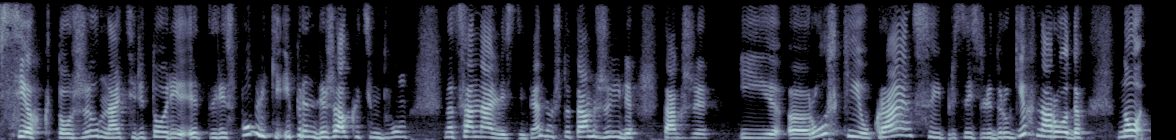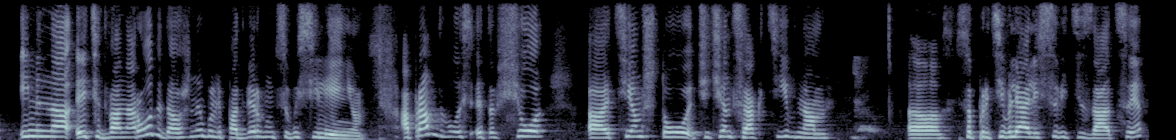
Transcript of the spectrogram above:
всех, кто жил на территории этой республики и принадлежал к этим двум национальностям. Понятно, что там жили также и э, русские, и украинцы, и представители других народов, но именно эти два народа должны были подвергнуться выселению. Оправдывалось это все а, тем, что чеченцы активно а, сопротивлялись советизации,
